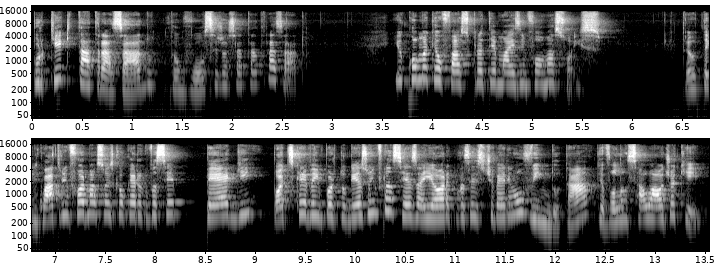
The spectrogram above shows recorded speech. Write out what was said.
Por que que tá atrasado? Então vou, você já está atrasado. E como é que eu faço para ter mais informações? Então, tenho quatro informações que eu quero que você pegue. Pode escrever em português ou em francês aí a hora que vocês estiverem ouvindo, tá? Que eu vou lançar o áudio aqui.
